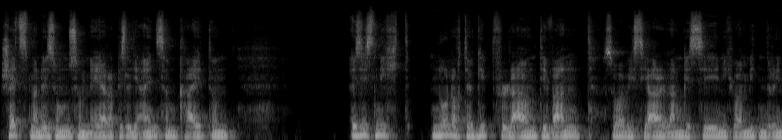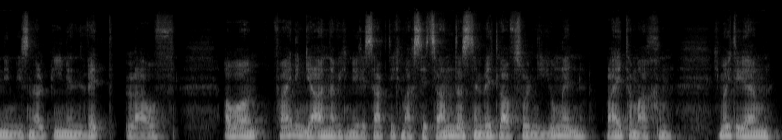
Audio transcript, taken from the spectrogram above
schätzt man es umso mehr, ein bisschen die Einsamkeit und es ist nicht nur noch der Gipfel da und die Wand, so habe ich es jahrelang gesehen. Ich war mittendrin in diesem alpinen Wettlauf. Aber vor einigen Jahren habe ich mir gesagt, ich mache es jetzt anders. Den Wettlauf sollen die Jungen weitermachen. Ich möchte gern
